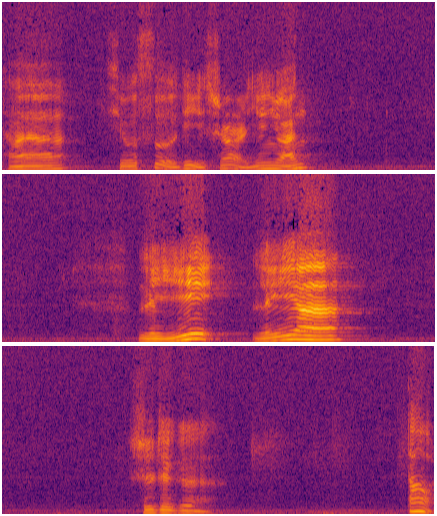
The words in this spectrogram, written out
他修四谛十二因缘。理理呀，是这个道理，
